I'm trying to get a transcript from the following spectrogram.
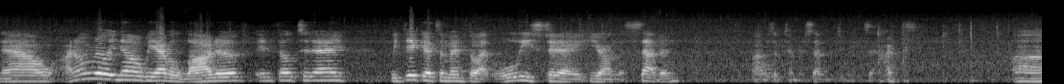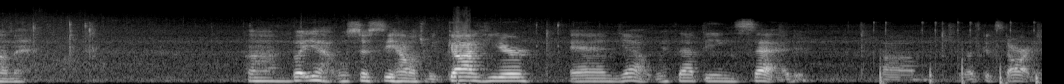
Now, I don't really know we have a lot of info today. We did get some info at least today here on the 7th, um, September 7th to be exact. Um, um, but yeah, we'll just see how much we got here. And yeah, with that being said, um, let's get started.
